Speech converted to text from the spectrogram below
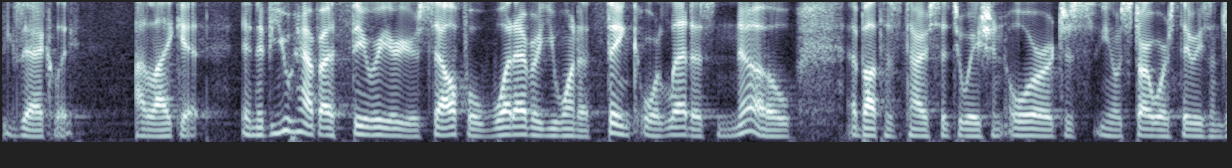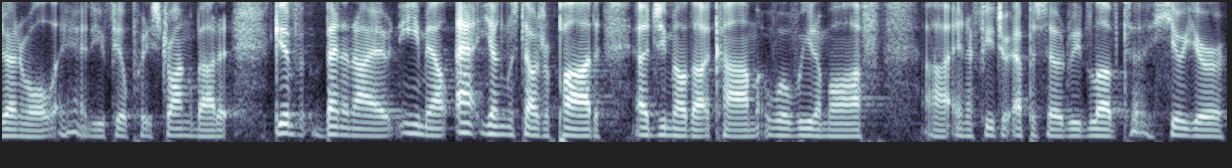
Exactly. I like it. And if you have a theory or yourself or whatever you want to think or let us know about this entire situation or just, you know, Star Wars theories in general and you feel pretty strong about it, give Ben and I an email at youngnostalgiapod at gmail.com. We'll read them off uh, in a future episode. We'd love to hear your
